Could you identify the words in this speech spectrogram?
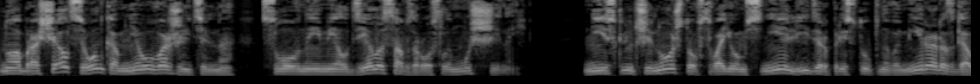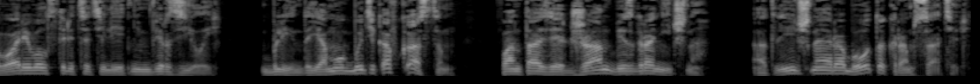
но обращался он ко мне уважительно, словно имел дело со взрослым мужчиной. Не исключено, что в своем сне лидер преступного мира разговаривал с тридцатилетним Верзилой. Блин, да я мог быть и кавказцем. Фантазия Джан безгранична. «Отличная работа, кромсатель».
